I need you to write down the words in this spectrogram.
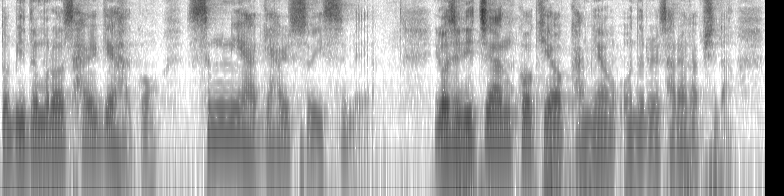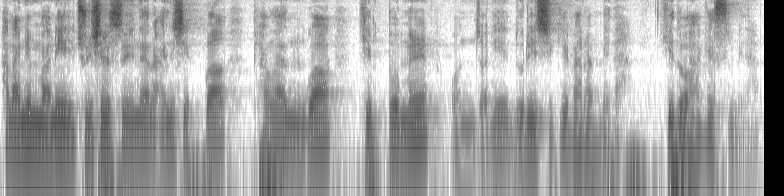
또 믿음으로 살게 하고 승리하게 할 수 있습니다. 이것을 잊지 않고 기억하며 오늘을 살아갑시다. 하나님만이 주실 수 있는 안식과 평안과 기쁨을 온전히 누리시기 바랍니다. 기도하겠습니다.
